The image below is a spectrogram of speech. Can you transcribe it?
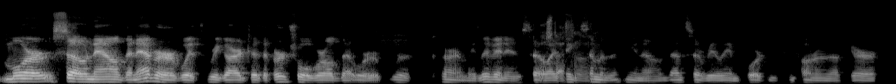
more so now than ever with regard to the virtual world that we're we're currently living in. So most I think definitely. some of the you know that's a really important component of your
